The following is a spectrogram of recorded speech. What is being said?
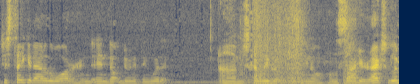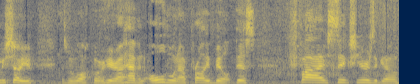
just take it out of the water and, and don't do anything with it. Um, just kind of leave it, you know, on the side here. Actually, let me show you as we walk over here. I have an old one. I probably built this five, six years ago,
